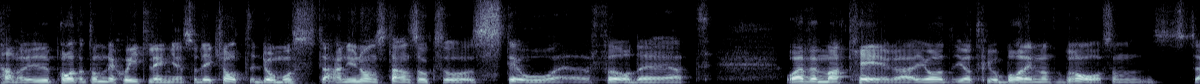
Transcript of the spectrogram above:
Han har ju pratat om det skitlänge så det är klart, då måste han ju någonstans också stå eh, för det. Att, och även markera. Jag, jag tror bara det är något bra som så,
